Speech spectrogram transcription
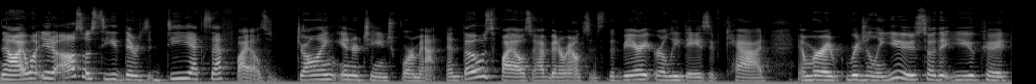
Now I want you to also see there's DXF files, drawing interchange format, and those files have been around since the very early days of CAD and were originally used so that you could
